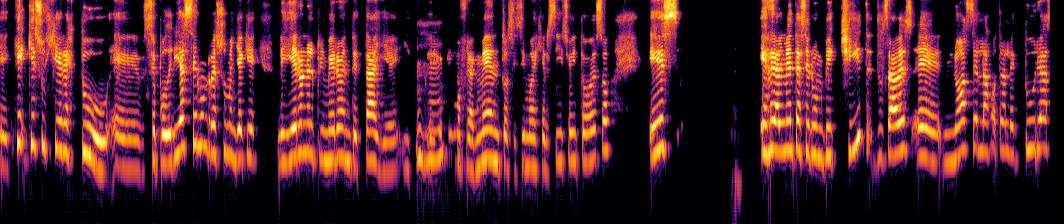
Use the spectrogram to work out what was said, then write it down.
Eh, ¿qué, sugieres tú? Eh, ¿Se podría hacer un resumen, ya que leyeron el primero en detalle y hicimos fragmentos, hicimos ejercicios y todo eso? ¿Es, es realmente hacer un big cheat, tú sabes, eh, no hacer las otras lecturas,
